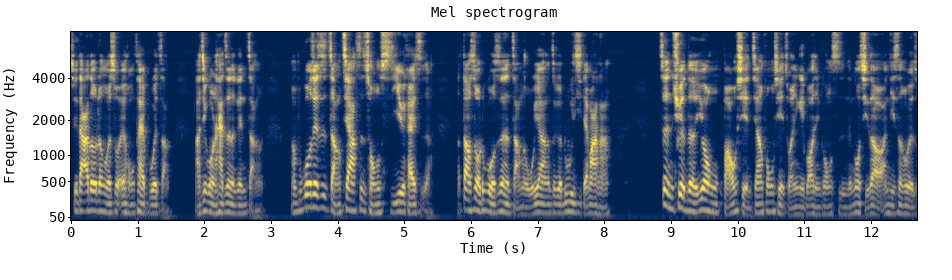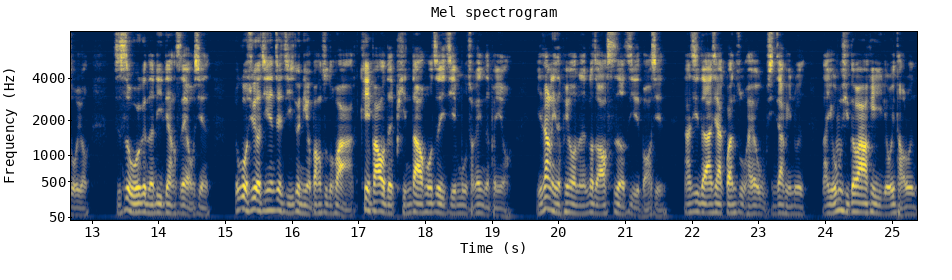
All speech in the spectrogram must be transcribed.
所以大家都认为说，哎，宏泰不会涨啊，结果呢，还真的跟涨了啊。不过这次涨价是从十一月开始啊，到时候如果真的涨了，我让这个录一集来骂他。正确的用保险将风险转移给保险公司，能够起到安定社会的作用，只是我一个人的力量实在有限。如果觉得今天这集对你有帮助的话，可以把我的频道或这一节目传给你的朋友，也让你的朋友能够找到适合自己的保险。那记得按下关注，还有五星加评论。那有问题的话可以留言讨论。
